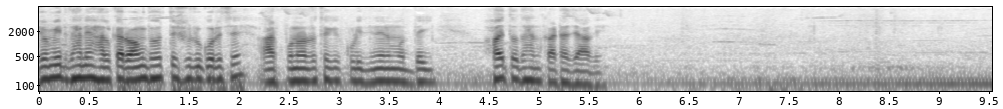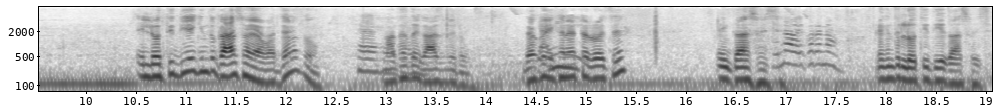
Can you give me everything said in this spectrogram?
জমির ধানে হালকা রং ধরতে শুরু করেছে আর পনেরো থেকে কুড়ি দিনের মধ্যেই হয়তো ধান কাটা যাবে। এই লতি দিয়ে কিন্তু গাছ হয় আবার জানো তো? মাথাতে গাছ বেরোয়। দেখো এখানে একটা রয়েছে। এই গাছ হয়েছে। এটা কিন্তু লতি দিয়ে গাছ হয়েছে।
